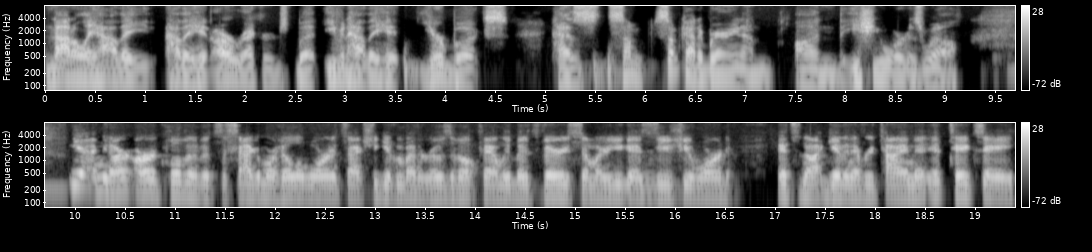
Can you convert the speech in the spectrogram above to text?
not only how they, how they hit our records, but even how they hit your books has some, some kind of bearing on, on the Ishi award as well. Yeah, I mean, our, our equivalent of it's the Sagamore Hill Award. It's actually given by the Roosevelt family, but it's very similar. You guys' Ishi Award, it's not given every time. It, it takes a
